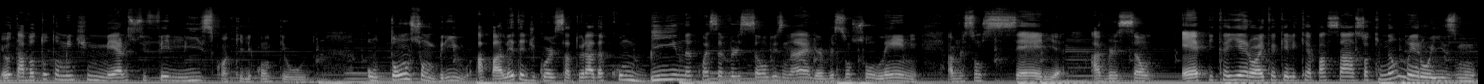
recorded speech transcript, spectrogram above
Eu estava totalmente imerso e feliz com aquele conteúdo. O tom sombrio, a paleta de cor saturada combina com essa versão do Snyder, a versão solene, a versão séria, a versão épica e heróica que ele quer passar, só que não um heroísmo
